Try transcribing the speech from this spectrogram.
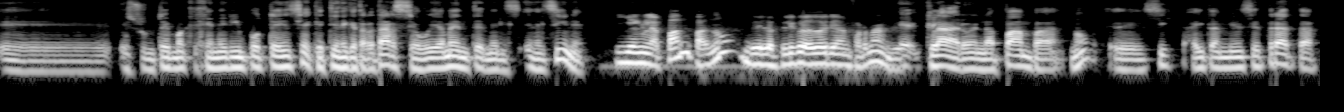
eh, es un tema que genera impotencia, que tiene que tratarse, obviamente, en el, en el, cine. Y en La Pampa, ¿no? De la película de Dorian Fernández. Eh, claro, en La Pampa, ¿no? Eh, sí, ahí también se trata.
